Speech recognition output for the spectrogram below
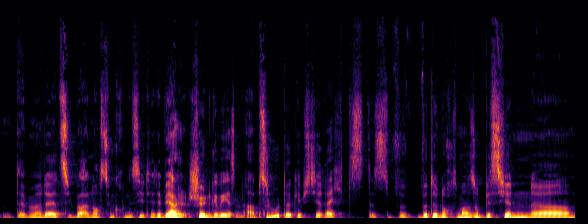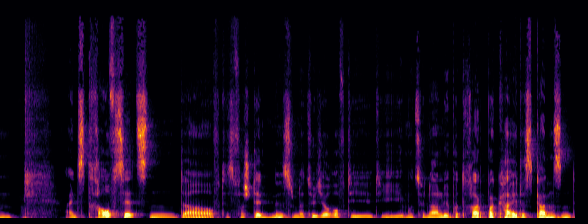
wenn man da jetzt überall noch synchronisiert hätte. Wäre schön gewesen, absolut, da gebe ich dir recht. Das würde noch mal so ein bisschen ähm, eins draufsetzen, da auf das Verständnis und natürlich auch auf die, die emotionale Übertragbarkeit des Ganzen.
